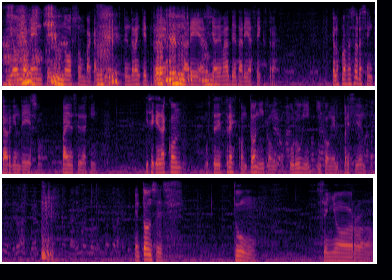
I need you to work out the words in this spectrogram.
ah. obviamente no son vacaciones. Tendrán que traer tareas y además de tareas extras. Que los profesores se encarguen de eso. Váyanse de aquí. Y se queda con ustedes tres, con Tony, con Kurugi y con el presidente. Entonces, tú, señor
